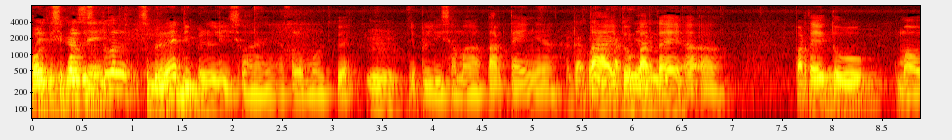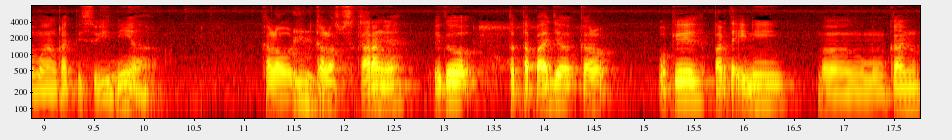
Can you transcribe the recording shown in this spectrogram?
politisi-politisi itu kan sebenarnya dibeli suaranya kalau menurut gue Hmm. dibeli sama partainya Ada entah itu partai ah, ah. partai itu mau mengangkat isu ini ya kalau kalau sekarang ya itu tetap aja kalau oke partai ini mengumumkan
